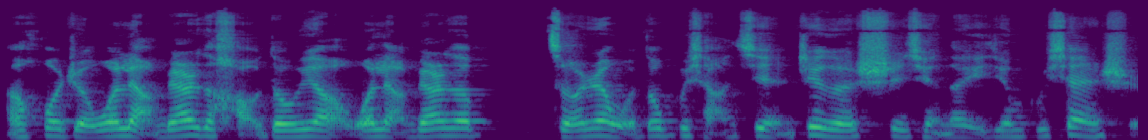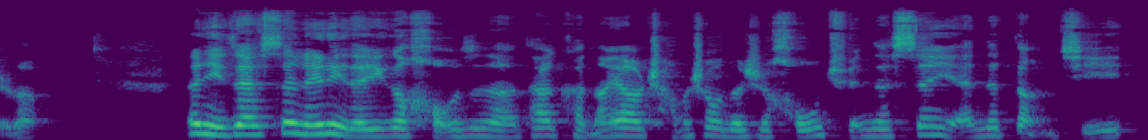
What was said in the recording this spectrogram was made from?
啊，或者我两边的好都要，我两边的责任我都不想尽，这个事情呢已经不现实了。那你在森林里的一个猴子呢，它可能要承受的是猴群的森严的等级，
